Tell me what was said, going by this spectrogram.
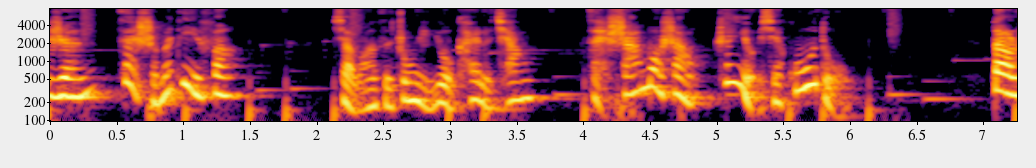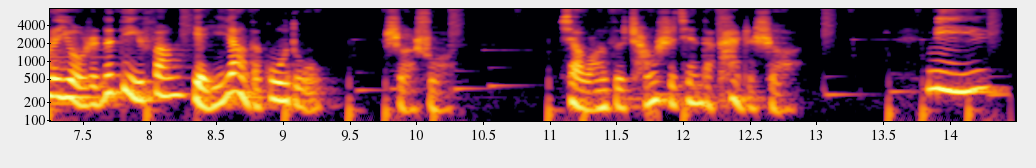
人在什么地方？”小王子终于又开了枪：“在沙漠上，真有些孤独。到了有人的地方也一样的孤独。蛇说：“小王子长时间地看着蛇，你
